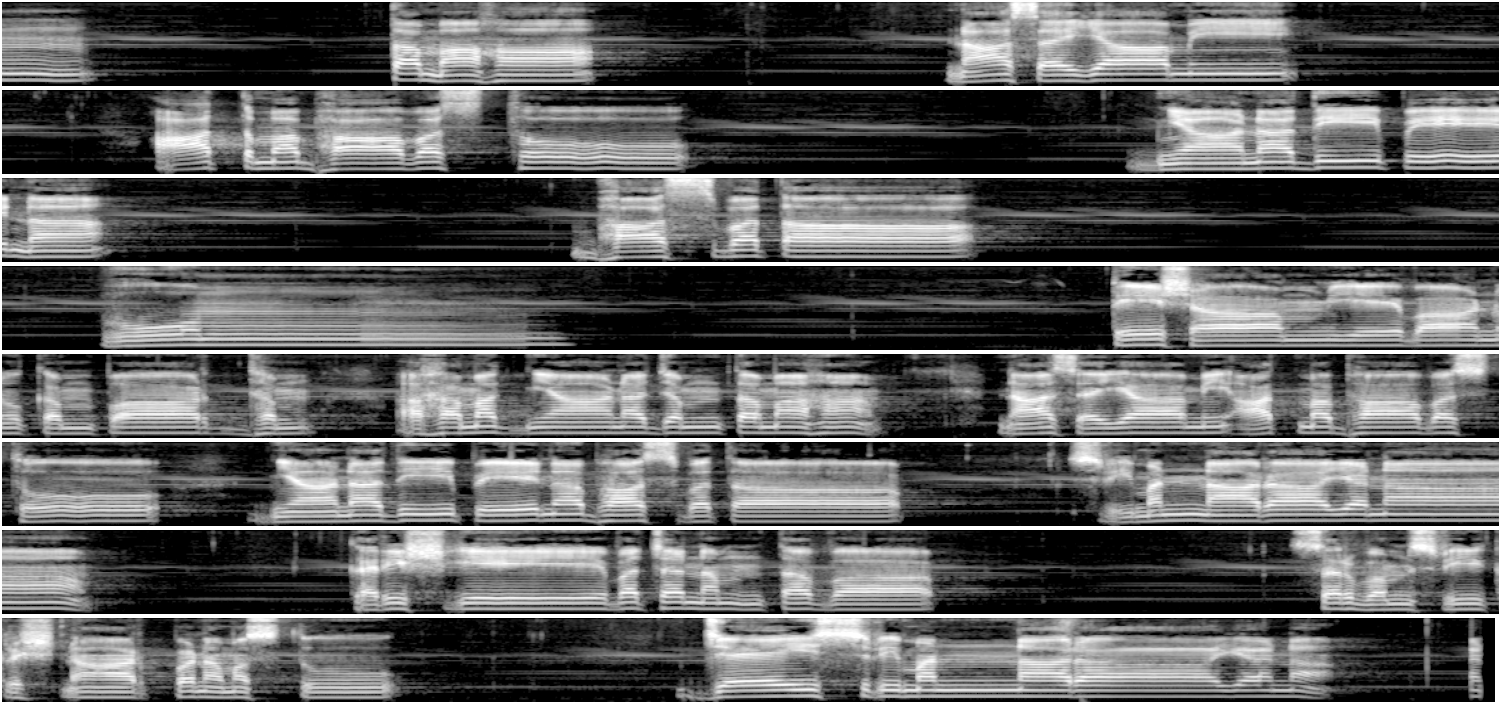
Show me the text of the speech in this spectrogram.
तमः नाशयामि आत्मभावस्थो ज्ञानदीपेन भास्वता। ॐ तेषाम् एवानुकम्पार्थम् अहमज्ञानजं तमः। नाशयामि आत्मभावस्थो ज्ञानदीपेन भास्वता। श्रीमन्नारायण। करिष्ये वचनं तव। सर्वं श्रीकृष्णार्पणमस्तु जय श्रीमन्नारायण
